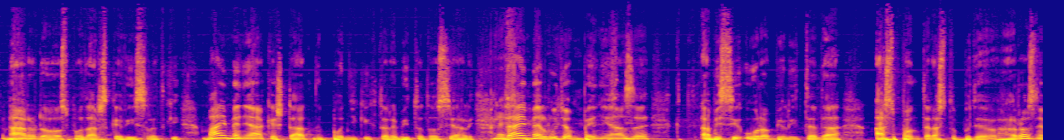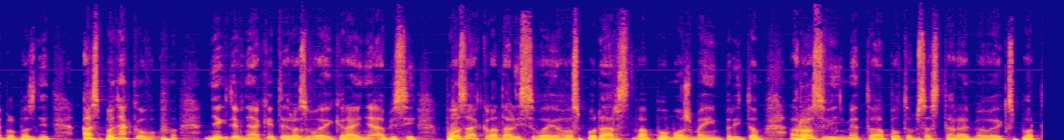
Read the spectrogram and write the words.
národohospodárske výsledky. Majme nejaké štát štátne podniky, ktoré by to dosiahli. Presne. Dajme ľuďom peniaze, aby si urobili teda, aspoň teraz to bude hrozne blboznieť, aspoň ako niekde v nejakej tej rozvojej krajine, aby si pozakladali svoje hospodárstva, pomôžme im pri tom, rozviňme to a potom sa starajme o export.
